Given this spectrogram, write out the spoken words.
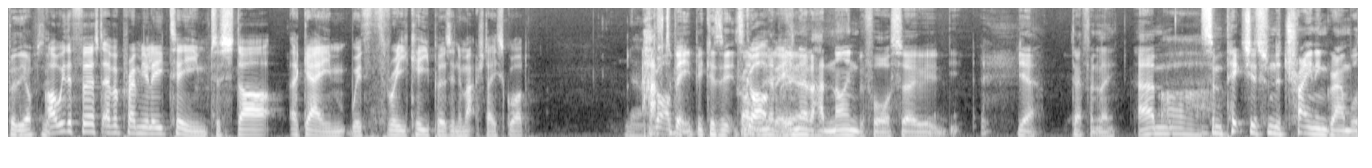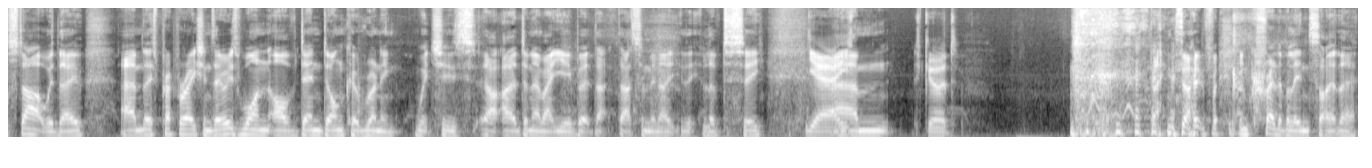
but the opposite. Are we the first ever Premier League team to start a game with three keepers in a matchday squad? No. have Gotta be, be. because it's Gotta never, be, it's yeah. never had nine before. So, yeah, definitely. Um, Ah. Some pictures from the training ground we'll start with, though. Um, those preparations. There is one of Dendoncker running, which is, uh, I don't know about you, but that, that's something I that love to see. Yeah, he's Um, good. Sorry for incredible insight there.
